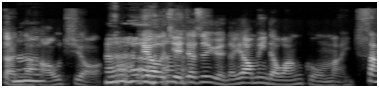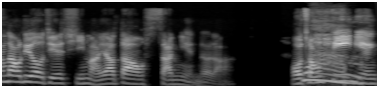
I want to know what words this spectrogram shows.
等了嗯好久。六阶就 是远的要命的王国嘛，上到六阶起码要到三年的啦。我从第一年，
